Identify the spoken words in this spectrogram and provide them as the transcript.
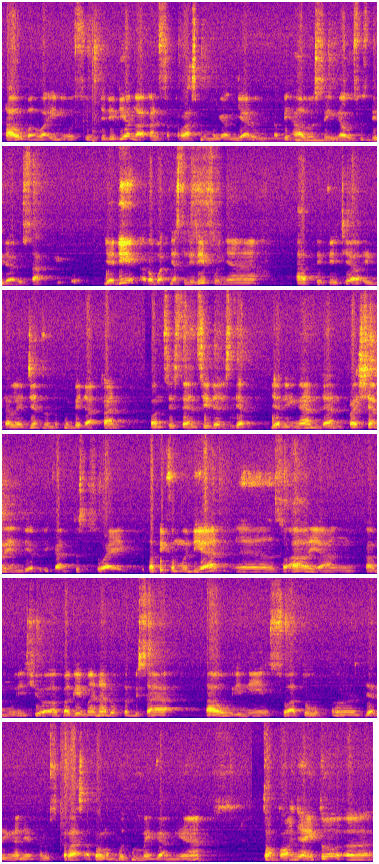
tahu bahwa ini usus. Jadi dia nggak akan sekeras memegang jarum, tapi halus sehingga usus tidak rusak gitu. Jadi robotnya sendiri punya artificial intelligence untuk membedakan konsistensi dari setiap jaringan dan pressure yang dia berikan itu sesuai. Tapi kemudian eh, soal yang kamu isu eh, bagaimana dokter bisa tahu ini suatu eh, jaringan yang harus keras atau lembut memegangnya. Contohnya itu eh,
